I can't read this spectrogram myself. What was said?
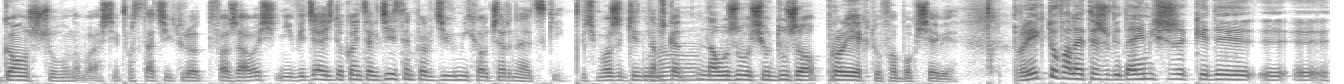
gąszczu, no właśnie, postaci, które odtwarzałeś i nie wiedziałeś do końca, gdzie jest ten prawdziwy Michał Czernecki. Być może kiedy na No. przykład nałożyło się dużo projektów obok siebie. Projektów, ale też wydaje mi się, że kiedy. y, y,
